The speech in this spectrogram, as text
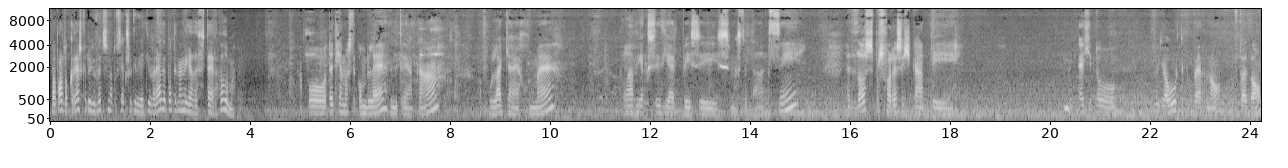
θα πάρω το κρέας και το γιουβέτσι να το φτιάξω Κυριακή βράδυ οπότε να είναι για Δευτέρα, θα δούμε. Από τέτοια είμαστε κομπλέ, δημητριακά. Αυγουλάκια έχουμε. Λάδια ξύδια επίσης είμαστε εντάξει. Εδώ στις προσφορές έχει κάτι. Έχει το, το γιαούρτι που παίρνω αυτό εδώ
